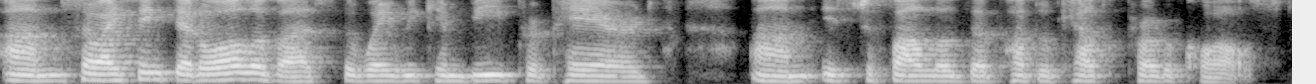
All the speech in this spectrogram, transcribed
Um, so I think that all of us, the way we can be prepared um, is to follow the public health protocols,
